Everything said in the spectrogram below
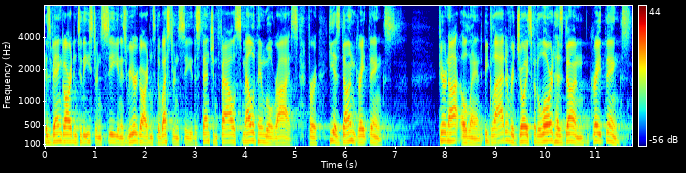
His vanguard into the eastern sea and his rearguard into the western sea. The stench and foul smell of him will rise, for he has done great things. Fear not, O land. Be glad and rejoice, for the Lord has done great things.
